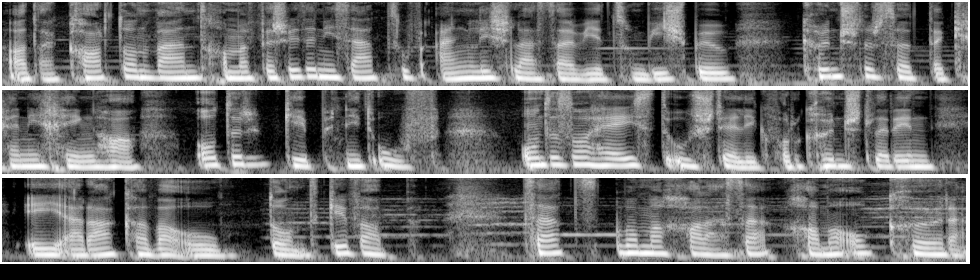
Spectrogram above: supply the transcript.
An der Kartonwand kann man verschiedene Sätze auf Englisch lesen, wie zum Beispiel «Künstler sollten keine Kinder haben» oder «Gib nicht auf». Und so heisst die Ausstellung von Künstlerin E. Arakawao «Don't give up». Die Sätze, die man lesen kann, kann man auch hören.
